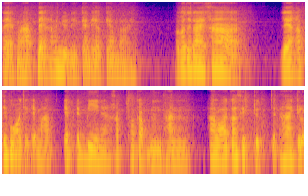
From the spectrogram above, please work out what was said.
แตกมาครับแตกให้มันอยู่ในแกน a กับแกน y เราก็จะได้ค่าแรงครับที่พุ่งออกจาก F มาครับ FFB เนะครับเท่ากับ 1,590.75 กิโล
